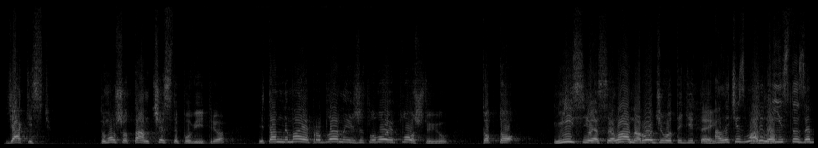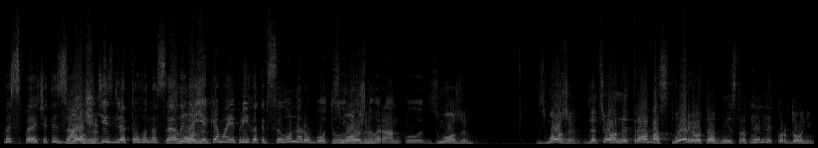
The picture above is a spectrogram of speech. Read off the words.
Якість. Тому що там чисте повітря, і там немає проблеми із житловою площею. Тобто місія села народжувати дітей. Але чи зможе для- місто забезпечити Зможе. зайнятість для того населення, Зможе. яке має приїхати в село на роботу Зможе. кожного ранку? Зможе. Зможе. Для цього не треба створювати адміністративних кордонів.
